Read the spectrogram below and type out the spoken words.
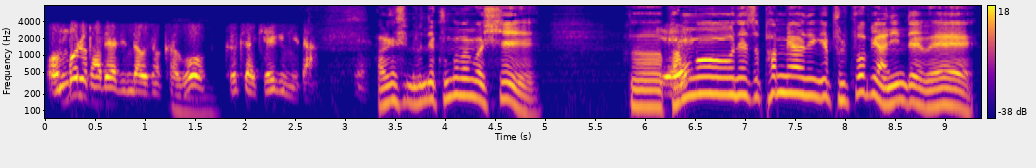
엄벌을 받아야 된다고 생각하고 음. 그렇게 할 계획입니다. 예. 알겠습니다. 그런데 궁금한 것이 어, 예. 방문해서 판매하는 게 불법이 아닌데 왜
